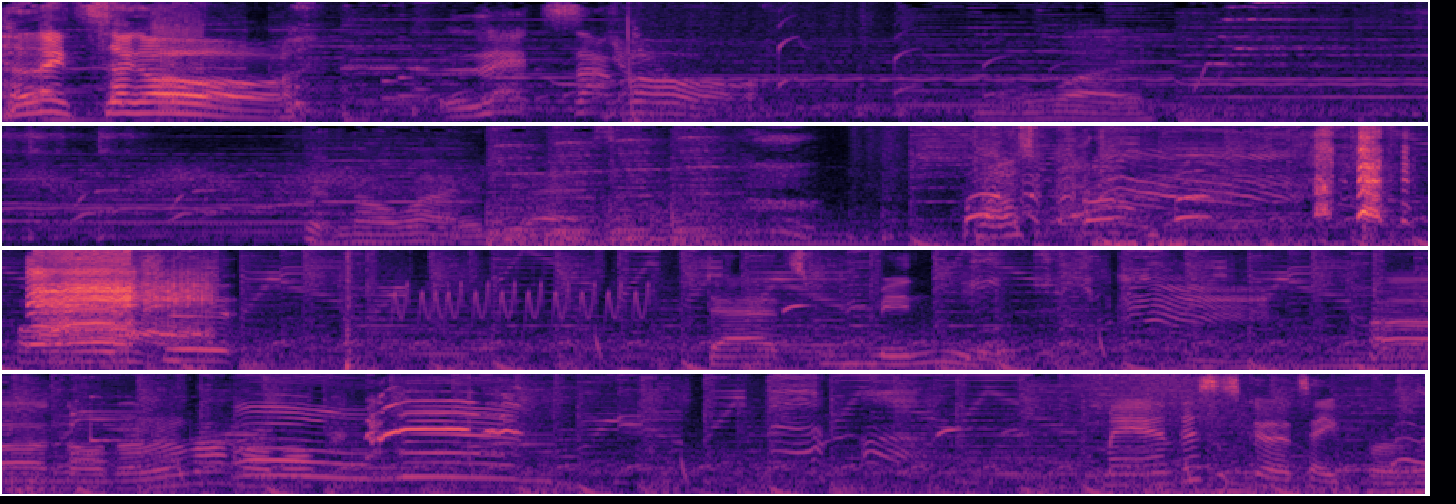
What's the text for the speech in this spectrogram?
Let's go! Let's go. No, why? No Why way. would you ask? Oh shit. That's minion. Uh, no, no, no, no, no, no. man! Man, this is gonna take forever.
